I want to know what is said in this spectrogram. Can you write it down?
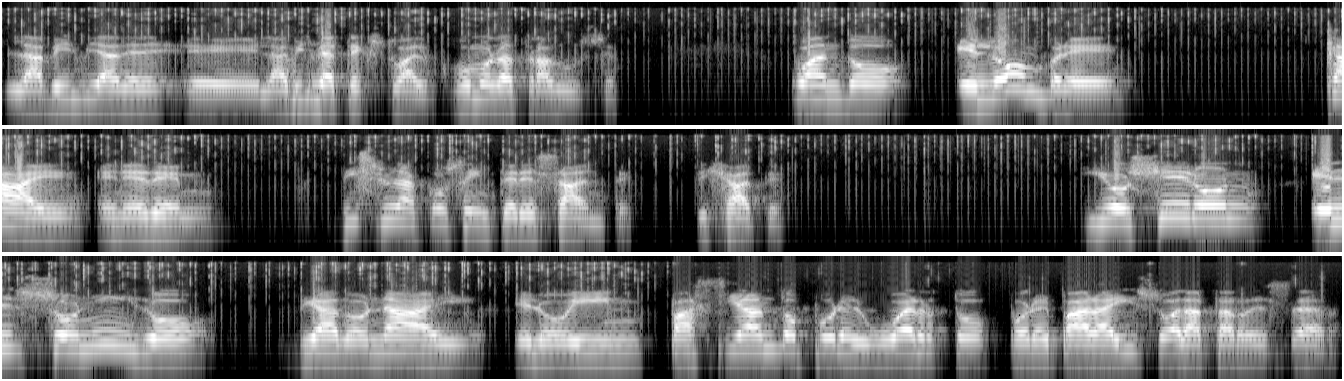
la Biblia, de, eh, la Biblia textual. ¿Cómo lo traduce? Cuando el hombre cae en Edén, dice una cosa interesante. Fíjate. Y oyeron el sonido de Adonai Elohim paseando por el huerto, por el paraíso al atardecer.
